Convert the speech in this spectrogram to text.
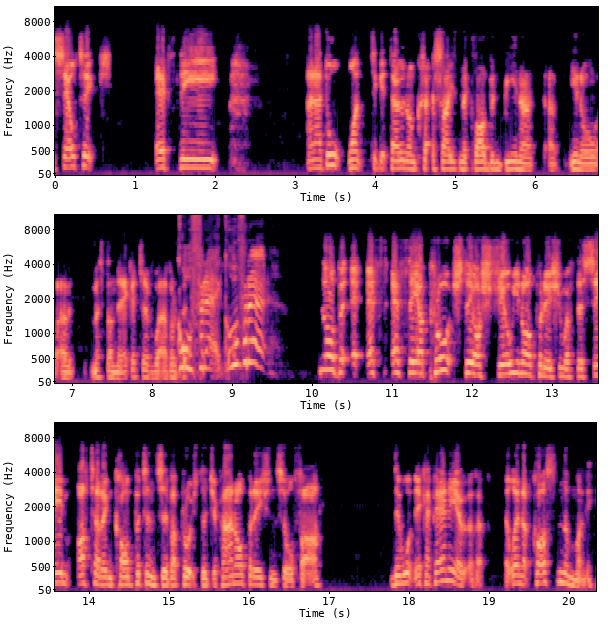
Celtic. If they and I don't want to get down on criticising the club and being a, a you know a Mr. Negative whatever. Go but- for it, go for it. no, but if if they approach the Australian operation with the same utter incompetence they've approached the Japan operation so far, they won't make a penny out of it. It'll end up costing them money.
